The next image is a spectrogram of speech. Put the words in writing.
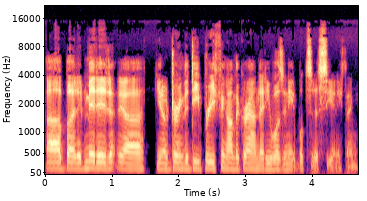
uh, but admitted, uh, you know, during the debriefing on the ground that he wasn't able to see anything.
